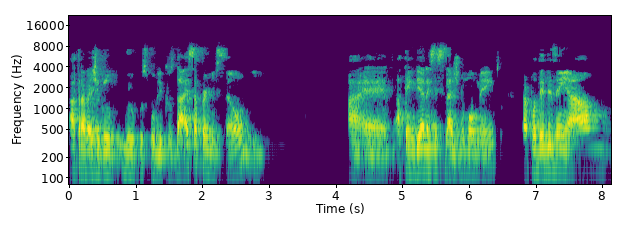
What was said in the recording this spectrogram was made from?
através de grupos públicos, dar essa permissão e a, é, atender a necessidade no momento para poder desenhar uma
